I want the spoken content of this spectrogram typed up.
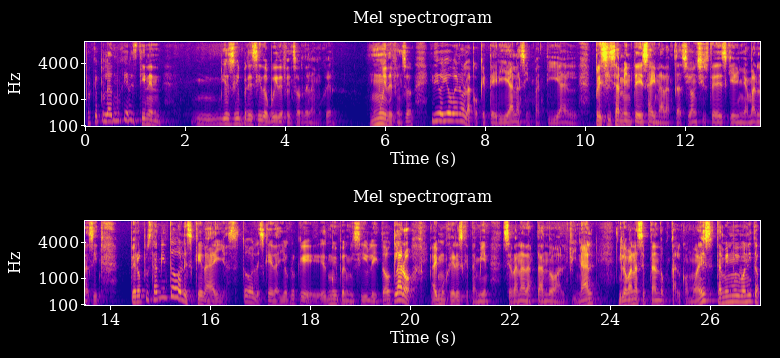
porque pues las mujeres tienen, mm, yo siempre he sido muy defensor de la mujer, muy defensor. Y digo yo, bueno, la coquetería, la simpatía, precisamente esa inadaptación, si ustedes quieren llamarla así, pero pues también todo les queda a ellas, todo les queda. Yo creo que es muy permisible y todo. Claro, hay mujeres que también se van adaptando al final y lo van aceptando tal como es, también muy bonito.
